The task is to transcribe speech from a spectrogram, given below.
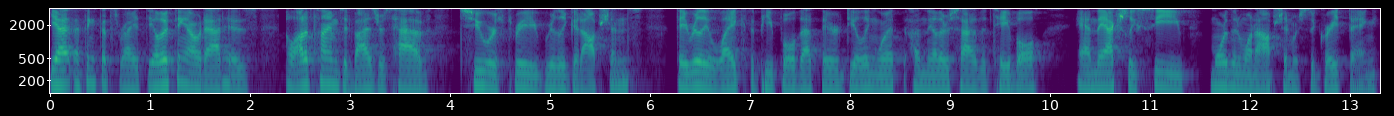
Yeah, I think that's right. The other thing I would add is a lot of times advisors have two or three really good options they really like the people that they're dealing with on the other side of the table. And they actually see more than one option, which is a great thing,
